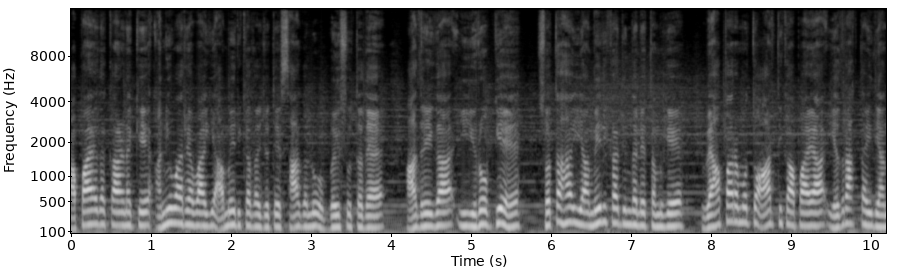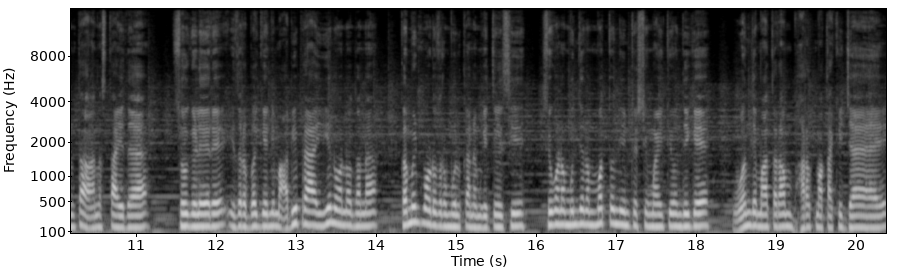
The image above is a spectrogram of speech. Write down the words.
ಅಪಾಯದ ಕಾರಣಕ್ಕೆ ಅನಿವಾರ್ಯವಾಗಿ ಅಮೆರಿಕದ ಜೊತೆ ಸಾಗಲು ಬಯಸುತ್ತದೆ. ಆದರೆ ಈಗ ಈ ಯುರೋಪ್ಗೆ ಸ್ವತಃ ಈ ಅಮೆರಿಕದಿಂದಲೇ ತಮಗೆ ವ್ಯಾಪಾರ ಮತ್ತು ಆರ್ಥಿಕ ಅಪಾಯ ಎದುರಾಗ್ತಾ ಇದೆ ಅಂತ ಅನಿಸ್ತಾ ಇದೆ. ಸೊ ಗೆಳೆಯರೆ, ಇದರ ಬಗ್ಗೆ ನಿಮ್ಮ ಅಭಿಪ್ರಾಯ ಏನು ಅನ್ನೋದನ್ನ ಕಮೆಂಟ್ ಮಾಡೋದ್ರ ಮೂಲಕ ನಮಗೆ ತಿಳಿಸಿ. ಸಿಗೋಣ ಮುಂದಿನ ಮತ್ತೊಂದು ಇಂಟ್ರೆಸ್ಟಿಂಗ್ ಮಾಹಿತಿಯೊಂದಿಗೆ. ಒಂದೇ ಮಾತರಂ, ಭಾರತ್ ಮಾತಾಕಿ ಜೈ.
